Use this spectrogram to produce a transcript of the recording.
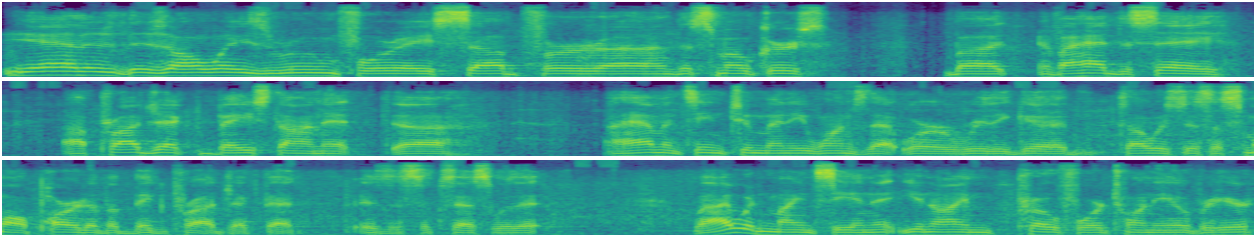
yeah, there's there's always room for a sub for uh, the smokers, but if I had to say a project based on it. Uh, I haven't seen too many ones that were really good. It's always just a small part of a big project that is a success with it. Well, I wouldn't mind seeing it. You know, I'm pro 420 over here.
